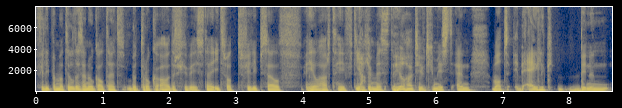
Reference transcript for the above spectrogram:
Filip en Mathilde zijn ook altijd betrokken ouders geweest. Hè? Iets wat Filip zelf heel hard heeft ja, gemist. Heel hard heeft gemist. En wat eigenlijk binnen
